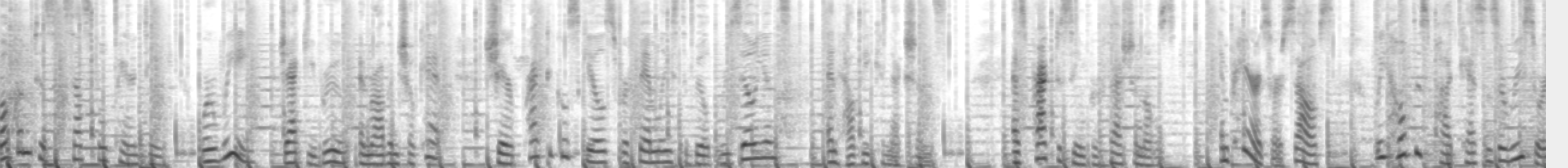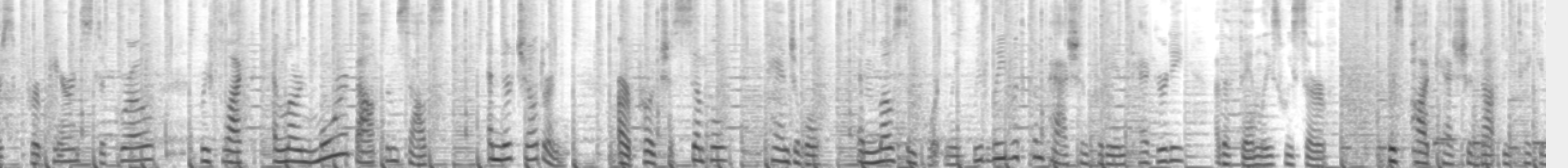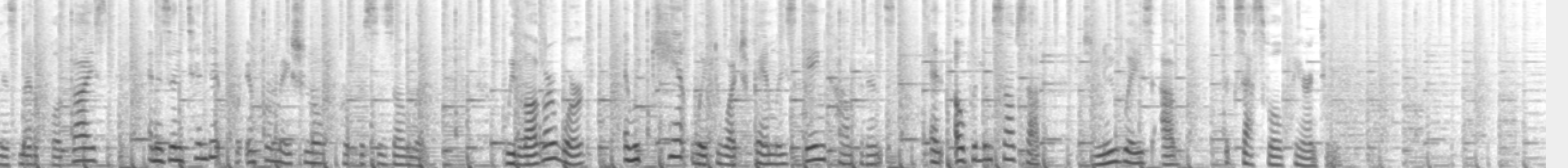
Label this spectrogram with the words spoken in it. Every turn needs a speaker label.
Speaker 1: Welcome to Successful Parenting, where we, Jackie Rue and Robin Choquette, share practical skills for families to build resilience and healthy connections. As practicing professionals and parents ourselves, we hope this podcast is a resource for parents to grow, reflect, and learn more about themselves and their children. Our approach is simple, tangible, and most importantly, we lead with compassion for the integrity of the families we serve. This podcast should not be taken as medical advice and is intended for informational purposes only. We love our work and we can't wait to watch families gain confidence and open themselves up to new ways of successful parenting.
